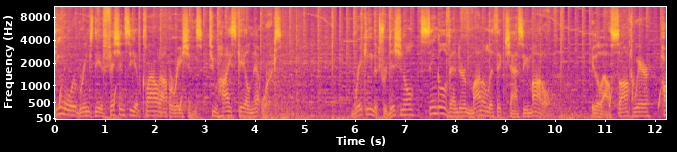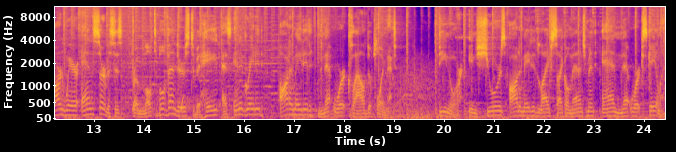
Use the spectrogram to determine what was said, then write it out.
DNOR brings the efficiency of cloud operations to high-scale networks, breaking the traditional single-vendor monolithic chassis model. It allows software, hardware, and services from multiple vendors to behave as integrated, automated network cloud deployment. DNOR ensures automated lifecycle management and network scaling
